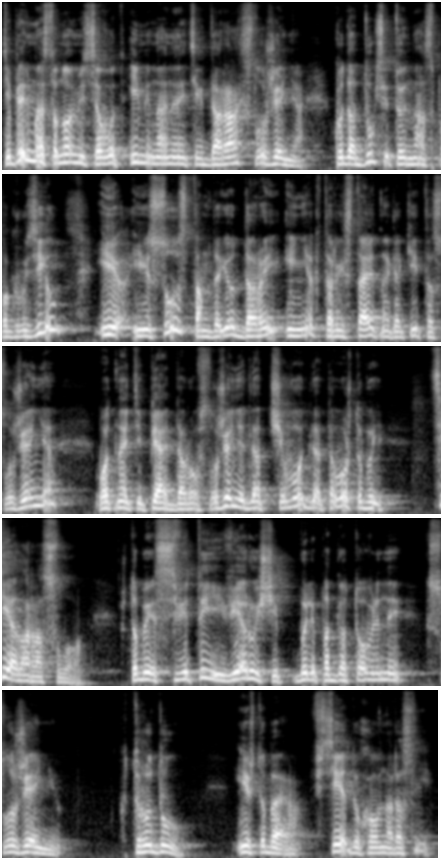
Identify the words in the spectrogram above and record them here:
Теперь мы остановимся вот именно на этих дарах служения, куда Дух Святой нас погрузил, и Иисус там дает дары, и некоторые ставят на какие-то служения, вот на эти пять даров служения. Для чего? Для того, чтобы тело росло, чтобы святые верующие были подготовлены к служению, к труду, и чтобы все духовно росли.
